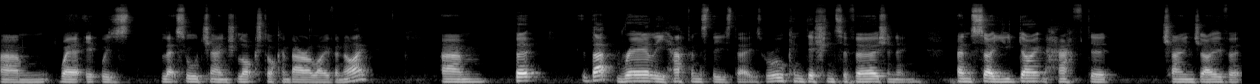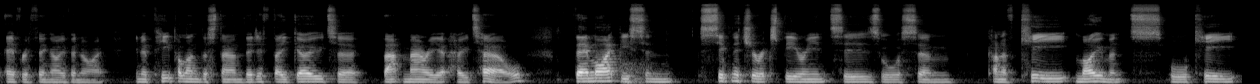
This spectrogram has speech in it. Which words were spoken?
um, where it was let's all change lock, stock, and barrel overnight. Um, but that rarely happens these days. We're all conditioned to versioning, and so you don't have to change over everything overnight. You know, people understand that if they go to that Marriott hotel, there might be some signature experiences or some kind of key moments or key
